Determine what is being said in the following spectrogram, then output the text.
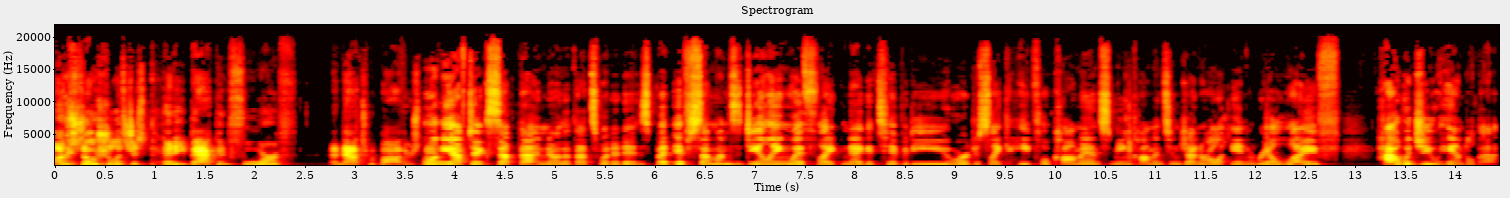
On would- social, it's just petty back and forth, and that's what bothers me. Well, and you have to accept that and know that that's what it is. But if someone's dealing with like negativity or just like hateful comments, mean comments in general in real life, how would you handle that?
